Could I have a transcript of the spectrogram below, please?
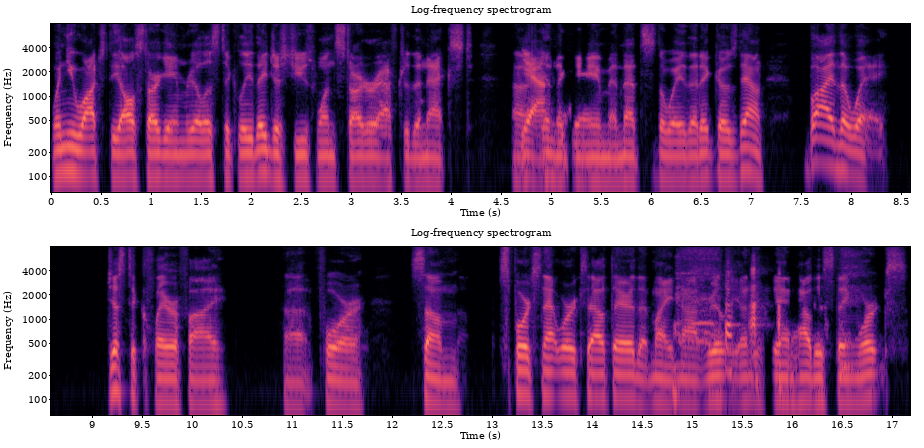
when you watch the All Star game, realistically, they just use one starter after the next uh, Yeah. in the game, and that's the way that it goes down. By the way, just to clarify uh, for some sports networks out there that might not really understand how this thing works,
